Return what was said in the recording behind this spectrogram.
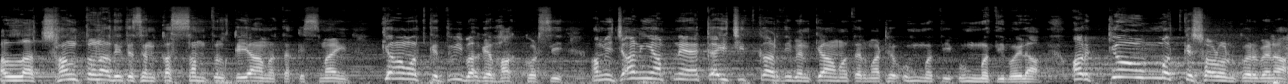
আল্লাহ সান্ত্বনা দিতেছেন কাসামতুল কেয়ামত কিসমাইন। কেয়ামতকে দুই ভাগে ভাগ করছি। আমি জানি আপনি একাই চিৎকার দিবেন, কেয়ামতের মাঠে উম্মতি উম্মতি বইলা। আর কেউ উম্মতকে স্মরণ করবে না।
